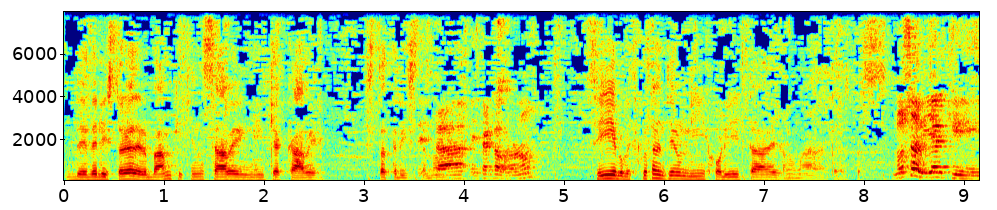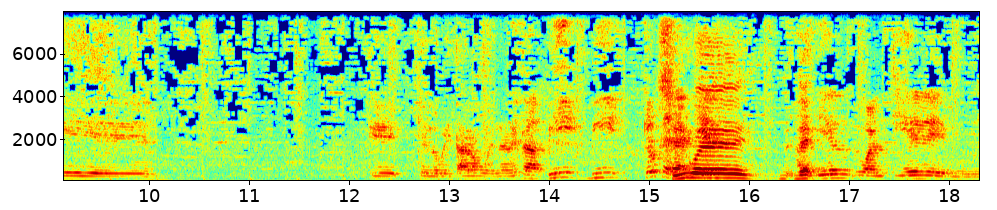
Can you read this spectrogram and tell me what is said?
De, de la historia del BAM, que quién sabe en, en qué acabe. Está triste, ¿no? Está, está cabrón, ¿no? Sí, porque justamente tiene un hijo ahorita y la mamá, entonces pues. No sabía que. Que, que lo vetaron, güey. La neta, vi, vi. Creo que Sí, ayer- güey. De- de- Ayer o antier en-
